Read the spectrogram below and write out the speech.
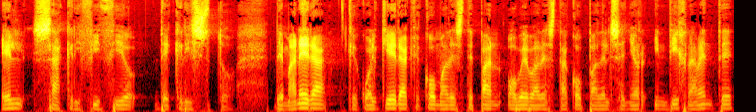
el sacrificio de Cristo. De manera que cualquiera que coma de este pan o beba de esta copa del Señor indignamente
